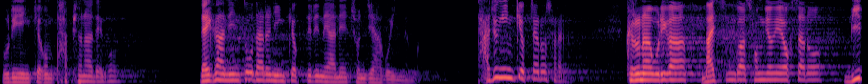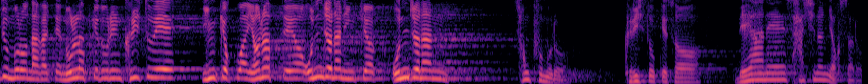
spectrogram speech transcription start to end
우리 인격은 파편화되고 내가 아닌 또 다른 인격들이 내 안에 존재하고 있는 것. 다중인격자로 살아요. 그러나 우리가 말씀과 성령의 역사로 믿음으로 나갈 때 놀랍게도 우리는 그리스도의 인격과 연합되어 온전한 인격, 온전한 성품으로 그리스도께서 내 안에 사시는 역사로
